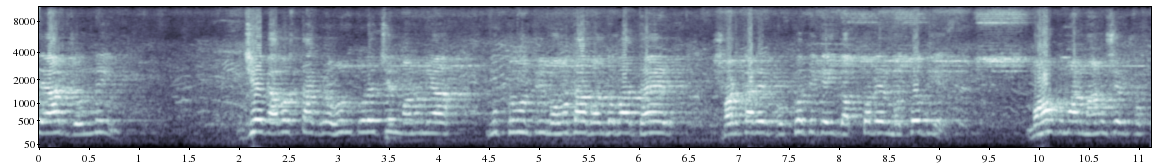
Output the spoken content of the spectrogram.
দেওয়ার জন্যেই যে ব্যবস্থা গ্রহণ করেছেন মাননীয় মুখ্যমন্ত্রী মমতা বন্দ্যোপাধ্যায়ের সরকারের পক্ষ থেকে এই দপ্তরের মধ্য দিয়ে, মহকুমার মানুষের পক্ষ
